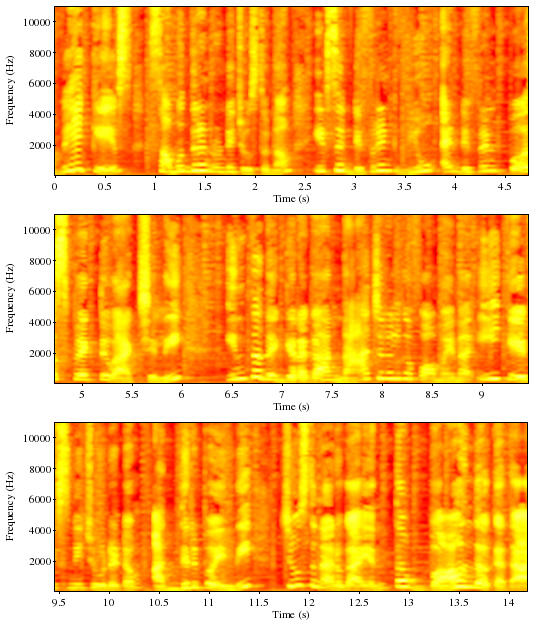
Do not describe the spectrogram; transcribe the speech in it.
అవే కేవ్స్ సముద్రం నుండి చూస్తున్నాం. It's a different view and different perspective actually. ఇంత దగ్గరగా న్యాచురల్గా ఫామ్ అయిన ఈ కేవ్స్ని చూడటం అద్దరిపోయింది చూస్తున్నారుగా ఎంత బాగుందో కదా.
